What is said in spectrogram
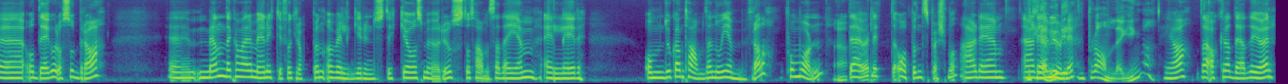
eh, og det går også bra. Eh, Men det kan være mer nyttig for kroppen å velge rundstykke og smørost og ta med seg det hjem, eller om du kan ta med deg noe hjemmefra da, på morgenen. Ja. Det er jo et litt åpent spørsmål. Er det, Det er det krever jo litt planlegging, da. Ja, det er akkurat det det gjør.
